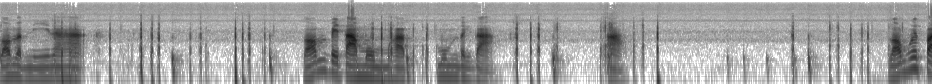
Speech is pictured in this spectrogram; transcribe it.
ล้อมแบบนี้นะฮะล้อมไปตามมุมครับ มุมต่างๆ อ้าว ล้อมขึ้นไป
